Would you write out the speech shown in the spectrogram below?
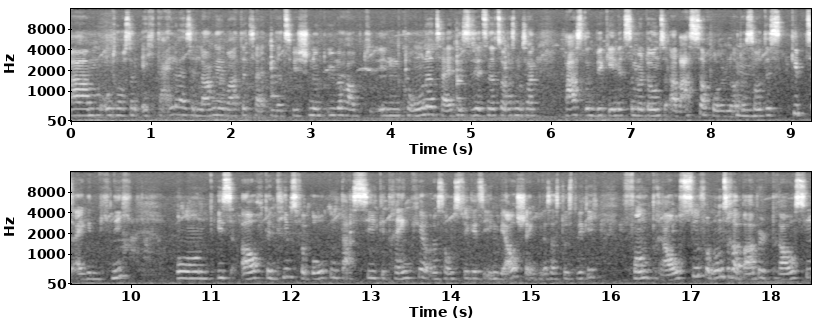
Ähm, und hast dann echt teilweise lange Wartezeiten dazwischen und überhaupt in Corona-Zeiten ist es jetzt nicht so, dass man sagt, passt und wir gehen jetzt einmal da uns ein Wasser holen oder Mhm. so. Das gibt es eigentlich nicht. Und ist auch den Teams verboten, dass sie Getränke oder sonstiges irgendwie ausschenken. Das heißt, du hast wirklich von draußen, von unserer Bubble draußen,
